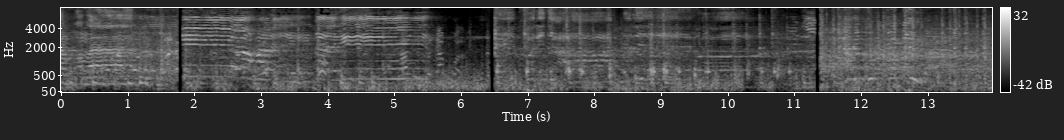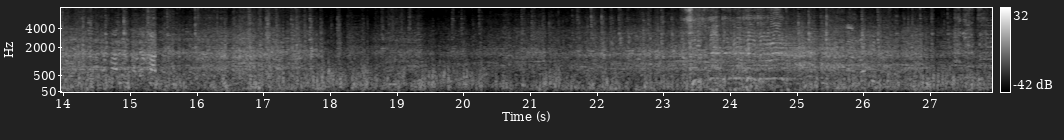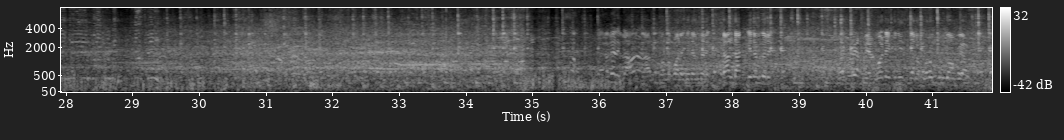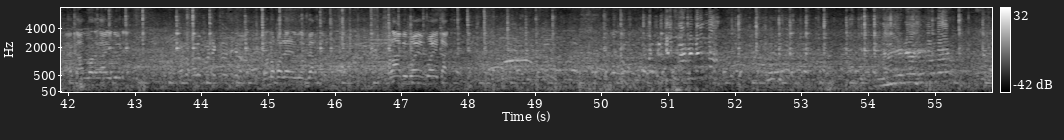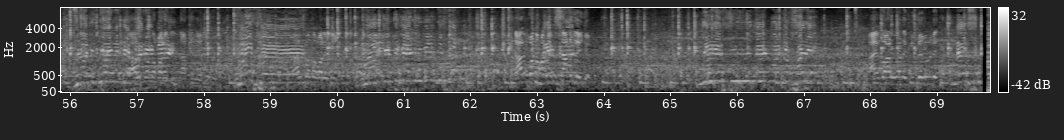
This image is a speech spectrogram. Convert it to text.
Nam vâng, và kii def na de. mooy bu weex bi moo nekk nii si kanam borom bu bu yàgg. waaye daal loolu ngaa ñëw de. kon ndox la mu nekk si ñaar. kon ndox la mu verte. plan bi mooy mooy tàkk. daal boo doxalee si naata lay jël wàllu war a bi dërul de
